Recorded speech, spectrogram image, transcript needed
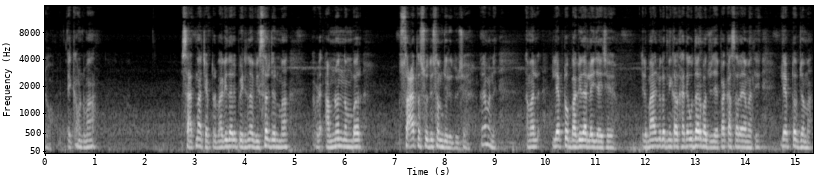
જો એકાઉન્ટમાં સાતમા ચેપ્ટર ભાગીદારી પેઢીના વિસર્જનમાં આપણે આમનો નંબર સાત સુધી સમજી લીધું છે. બરાબર ને? આમાં લેપટોપ ભાગીદાર લઈ જાય છે. એટલે માલ મિલકત નિકાલ ખાતે ઉધાર બાજુ જાય, પાકા સરાયામાંથી. લેપટોપ જમા.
